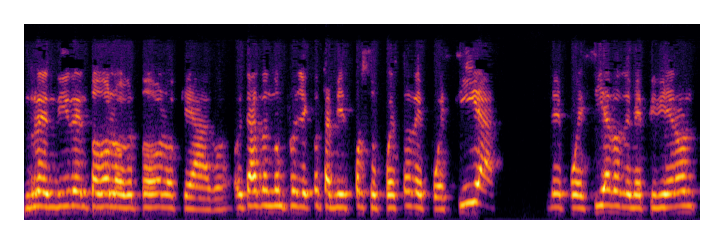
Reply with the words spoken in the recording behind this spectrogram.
rendir en todo lo, todo lo que hago. Hoy estoy dando un proyecto también, por supuesto, de poesía, de poesía, donde me pidieron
